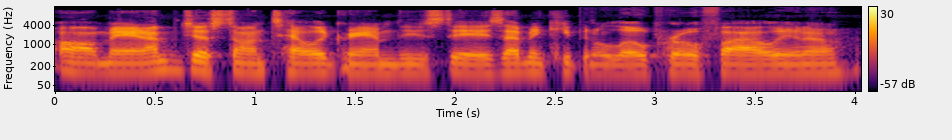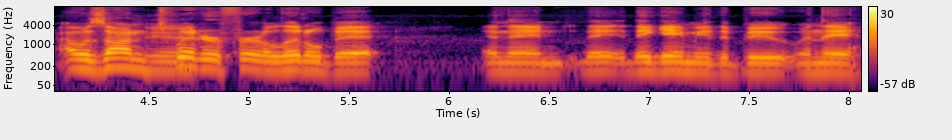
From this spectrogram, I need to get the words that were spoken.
Oh man, I'm just on Telegram these days. I've been keeping a low profile, you know. I was on Yeah. Twitter for a little bit, and then they, they gave me the boot when they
